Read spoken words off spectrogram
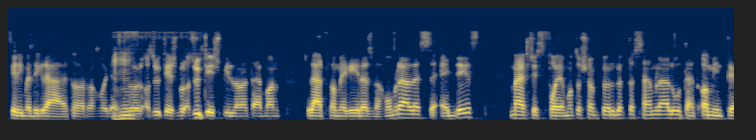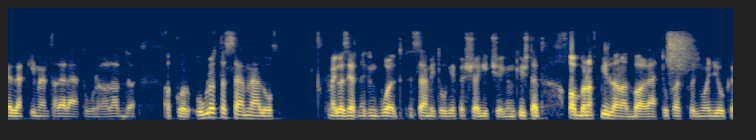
félig meddig ráállt arra, hogy mhm. ebből az ütésből, az ütés pillanatában látva megérezve homrán lesz egyrészt, másrészt folyamatosan pörgött a számláló, tehát amint tényleg kiment a lelátóra a labda, akkor ugrott a számláló, meg azért nekünk volt számítógépes segítségünk is, tehát abban a pillanatban láttuk azt, hogy mondjuk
